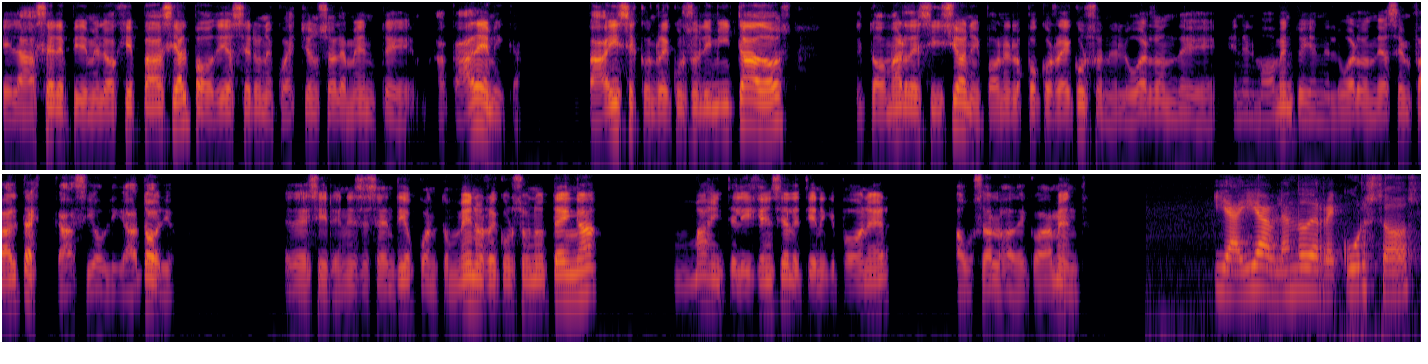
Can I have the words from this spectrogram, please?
el hacer epidemiología espacial podría ser una cuestión solamente académica. Países con recursos limitados, el tomar decisiones y poner los pocos recursos en el lugar donde, en el momento y en el lugar donde hacen falta, es casi obligatorio. Es decir, en ese sentido, cuanto menos recursos uno tenga, más inteligencia le tiene que poner a usarlos adecuadamente. Y ahí hablando de recursos,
